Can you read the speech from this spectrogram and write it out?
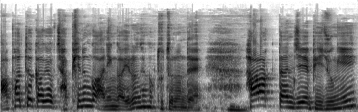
아파트 가격 잡히는 거 아닌가 이런 생각도 드는데 하락 단지의 비중이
